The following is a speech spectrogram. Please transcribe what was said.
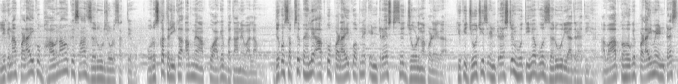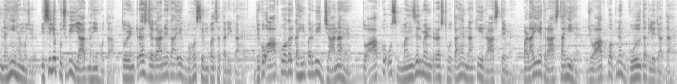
लेकिन आप पढ़ाई को भावनाओं के साथ ज़रूर जोड़ सकते हो। और उसका तरीका अब मैं आपको आगे बताने वाला हूँ। देखो, सबसे पहले आपको पढ़ाई को अपने इंटरेस्ट से जोड़ना पड़ेगा, क्योंकि जो चीज़ इंटरेस्टिंग होती है, वो ज़रूर याद रहती है। अब आप कहोगे, पढ़ाई में इंटरेस्ट नहीं है मुझे। इसीलिए कुछ भी याद नहीं होता। तो इंटरेस्ट जगाने का एक बहुत सिंपल सा तरीका है। देखो, आपको अगर कहीं पर भी जाना है तो आपको उस मंजिल में इंटरेस्ट होता है, ना कि रास्ते में। पढ़ाई एक रास्ता ही है, जो आपको अपने गोल तक ले जाता है।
